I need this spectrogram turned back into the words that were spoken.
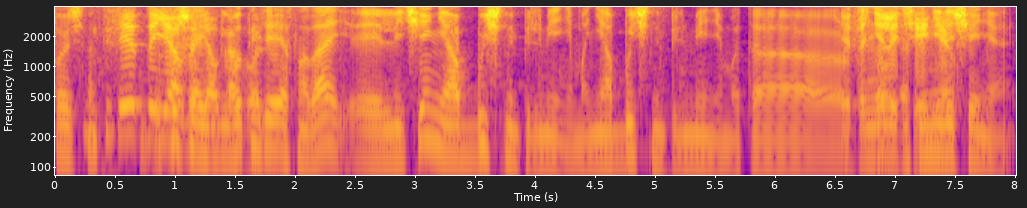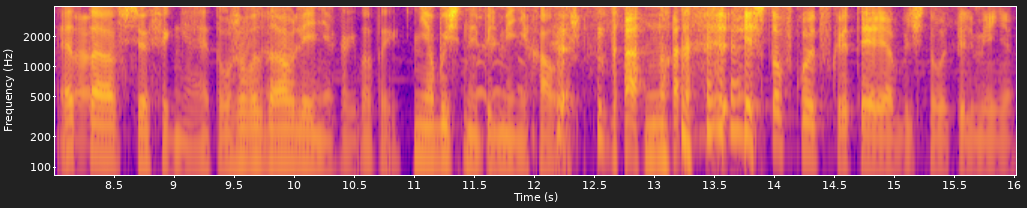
Точно. Это Слушай, вот алкоголь. интересно, да, э, лечение обычным пельменем, а не обычным пельменем, это... Это что? не Это не лечение. лечение, это все фигня, это уже выздоровление, когда ты необычные пельмени хаваешь. Да, Ну. да. И что входит в критерии обычного пельменя?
